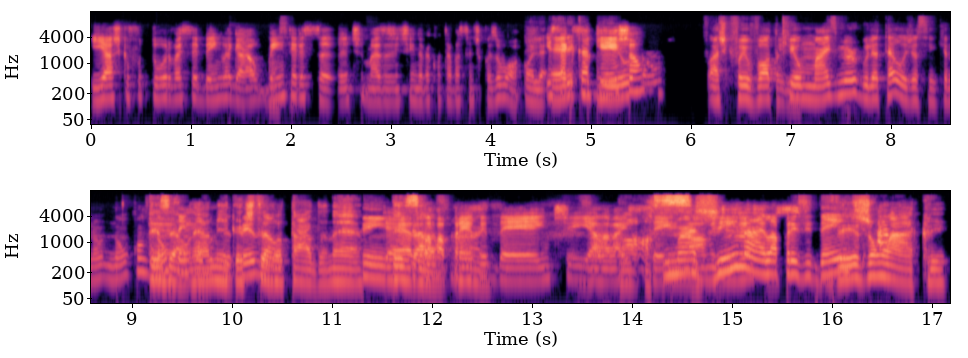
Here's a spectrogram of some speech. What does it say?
E acho que o futuro vai ser bem legal, bem Nossa. interessante, mas a gente ainda vai contar bastante coisa uó. Olha, E Erika Hilton. Acho que foi o voto Foi que eu mais me orgulho até hoje, assim, que não, não, cons- não Tesão, tem né, amiga, de ter tesão. votado, né? Sim, Quero ela Tesão. pra Ai. presidente e ela vai Nossa. ser em nome de Imagina ela presidente. Veja um lacre.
